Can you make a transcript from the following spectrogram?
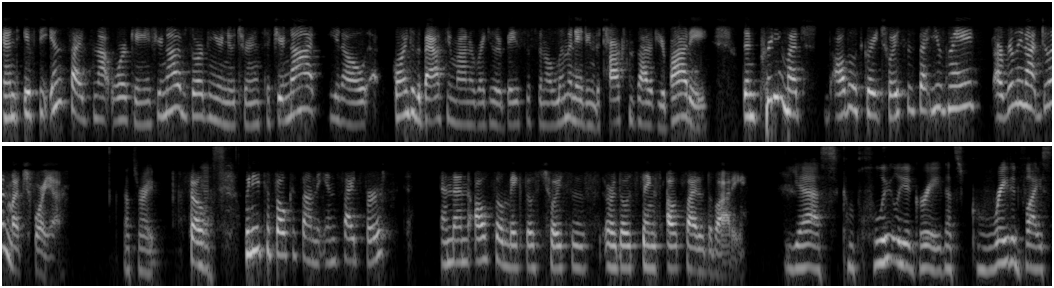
And if the inside's not working, if you're not absorbing your nutrients, if you're not, you know, going to the bathroom on a regular basis and eliminating the toxins out of your body, then pretty much all those great choices that you've made are really not doing much for you. That's right. So Yes. we need to focus on the inside first and then also make those choices or those things outside of the body. Yes, completely agree. That's great advice.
